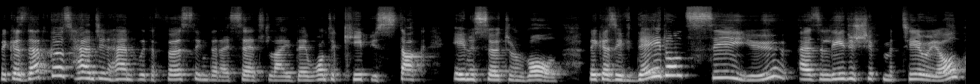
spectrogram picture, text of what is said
because that goes hand in hand with the first thing that I said. Like they want to keep you stuck in a certain role. Because if they don't see you as a leadership material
